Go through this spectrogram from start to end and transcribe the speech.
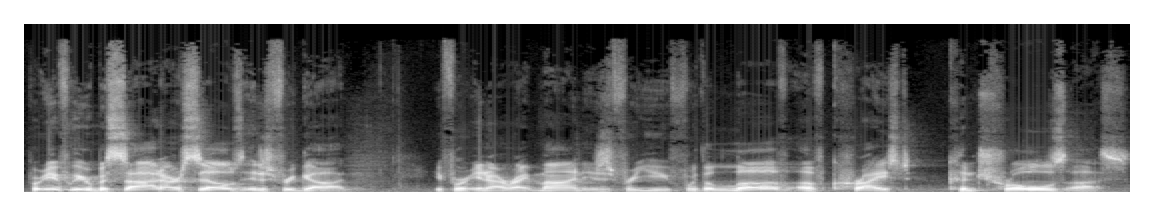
For if we are beside ourselves, it is for God. If we're in our right mind, it is for you. For the love of Christ controls us.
